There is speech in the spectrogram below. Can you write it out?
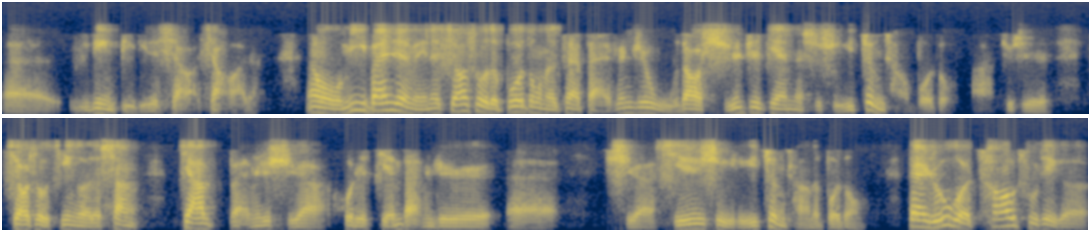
呃一定比例的下下滑的。那么我们一般认为呢，销售的波动呢，在百分之五到十之间呢，是属于正常波动啊，就是销售金额的上加百分之十啊，或者减百分之呃十啊，其实是属于正常的波动。但如果超出这个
